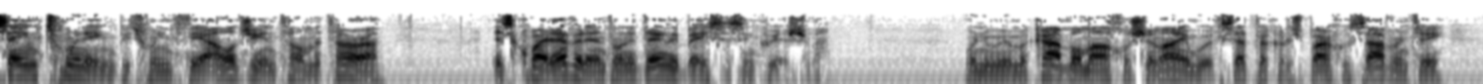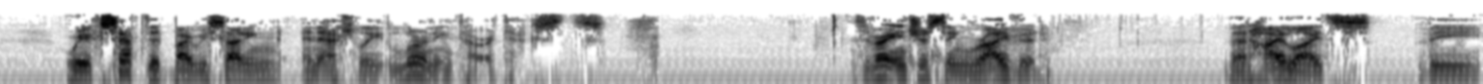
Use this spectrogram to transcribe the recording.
same twinning between theology and Talmud Torah is quite evident on a daily basis in Kriya Shema. When we makabel Malchus Shemayim, we accept HaKadosh Baruch Hu's sovereignty, we accept it by reciting and actually learning Torah texts. It's a very interesting Raavad that highlights the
